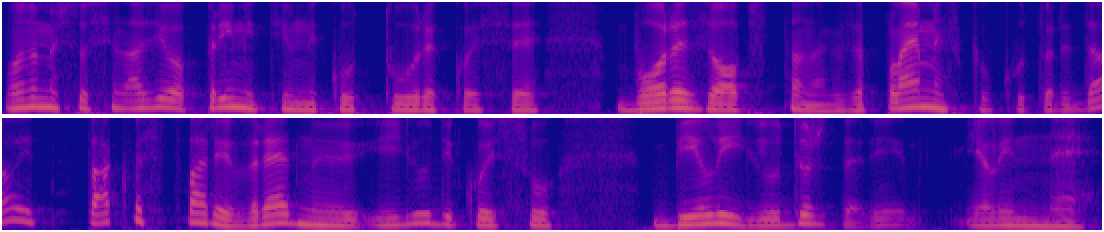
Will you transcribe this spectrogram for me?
onome što se naziva primitivne kulture koje se bore za opstanak, za plemenske kulture, da li takve stvari vrednuju i ljudi koji su bili ljudoždari ili ne?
